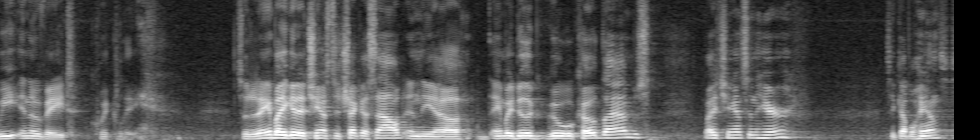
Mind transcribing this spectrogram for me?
We innovate quickly. So did anybody get a chance to check us out in the, uh, anybody do the Google Code Labs? By chance in here? See a couple hands?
